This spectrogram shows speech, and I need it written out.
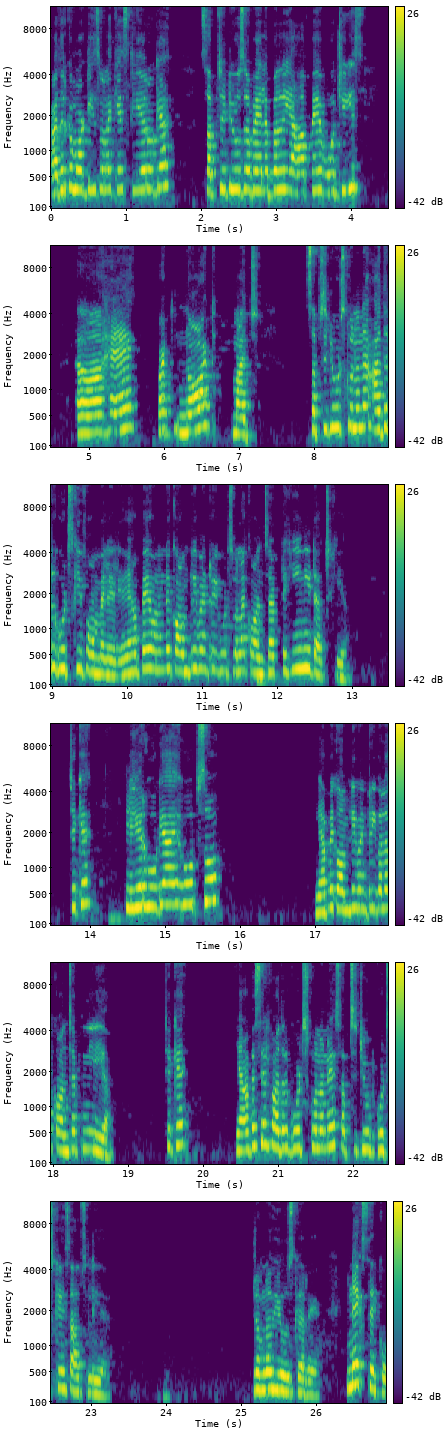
अदर कमोडिटीज वाला केस क्लियर हो गया? सब्सिट्यूज अवेलेबल यहाँ पे वो चीज़ uh, है बट नॉट मच सब्सिट्यूट्स को उन्होंने अदर गुड्स की फॉर्म में ले लिया यहाँ पे उन्होंने कॉम्प्लीमेंट्री गुड्स वाला कॉन्सेप्ट ही नहीं टच किया। ठीक है? क्लियर हो गया आई होप सो यहाँ पे कॉम्प्लीमेंट्री वाला कॉन्सेप्ट नहीं लिया। ठीक है? यहाँ पे सिर्फ़ अदर गुड्स को उन्होंने सब्सिट्यूट गुड्स के हिसाब से लिया जो हम लोग यूज़ कर रहे हैं। नेक्स्ट देखो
